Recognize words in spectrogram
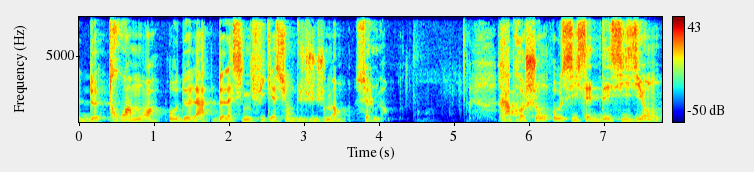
de trois mois au-delà de la signification du jugement seulement. Rapprochons aussi cette décision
